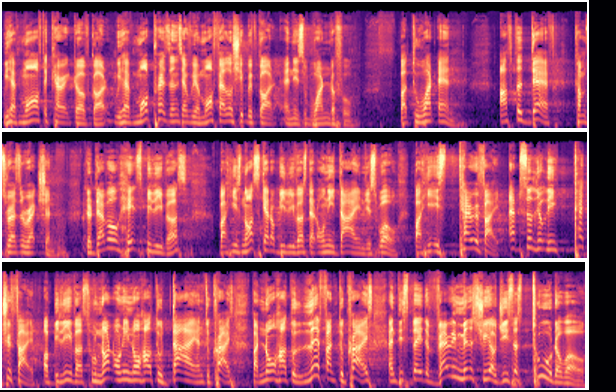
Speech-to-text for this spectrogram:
we have more of the character of God, we have more presence, and we have more fellowship with God, and it's wonderful. But to what end? After death comes resurrection. The devil hates believers, but he's not scared of believers that only die in this world. But he is terrified, absolutely petrified of believers who not only know how to die unto Christ, but know how to live unto Christ and display the very ministry of Jesus to the world.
